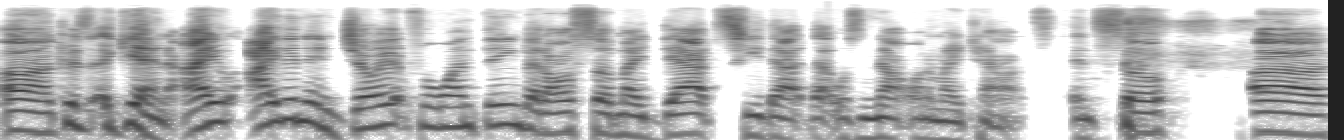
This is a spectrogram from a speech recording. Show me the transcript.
because uh, again, I I didn't enjoy it for one thing, but also my dad see that that was not one of my talents, and so. Uh,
